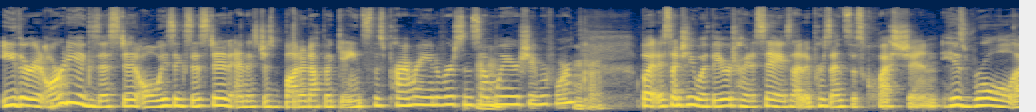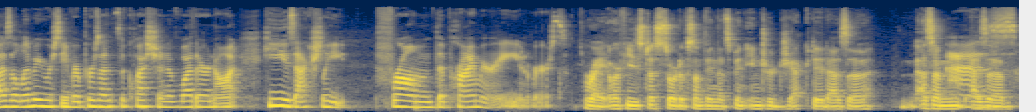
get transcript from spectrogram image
either it already existed, always existed, and is just butted up against this primary universe in some mm-hmm. way or shape or form. Okay. But essentially, what they were trying to say is that it presents this question. His role as a living receiver presents the question of whether or not he is actually from the primary universe. Right. Or if he's just sort of something that's been interjected as a as a as, As, a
